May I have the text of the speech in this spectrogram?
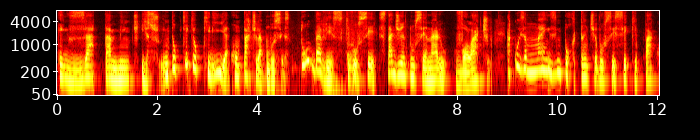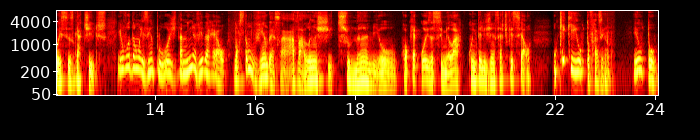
É exatamente isso. Então, o que, que eu queria compartilhar com vocês? Toda vez que você está diante de um cenário volátil, a coisa mais importante é você se equipar com esses gatilhos. Eu vou dar um exemplo hoje da minha vida real. Nós estamos vendo essa avalanche, tsunami ou qualquer coisa similar com inteligência artificial. O que, que eu estou fazendo? eu estou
